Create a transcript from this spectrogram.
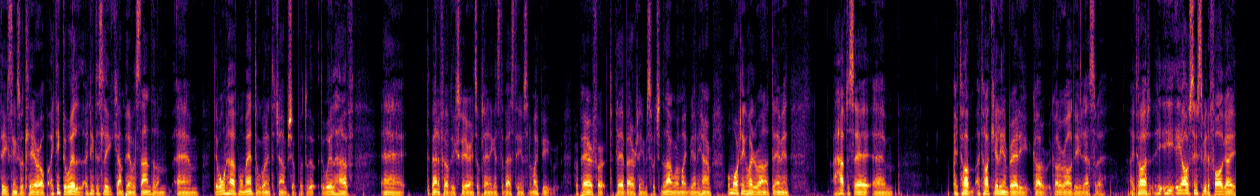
these things would clear up. I think they will. I think this league campaign will stand to them. Um, they won't have momentum going into the championship, but they, they will have uh, the benefit of the experience of playing against the best teams. So they might be prepared for to play better teams, which in the long run mightn't be any harm. One more thing while we're on it, Damien, I have to say, um, I thought I thought Killian Brady got got a raw deal yesterday. I thought he, he, he always seems to be the fall guy.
